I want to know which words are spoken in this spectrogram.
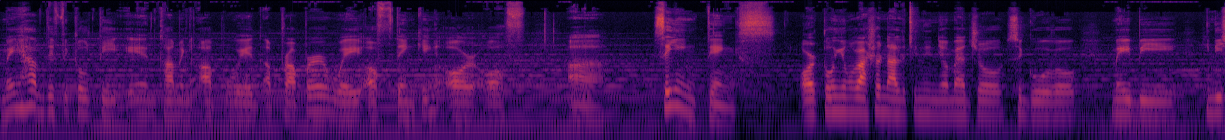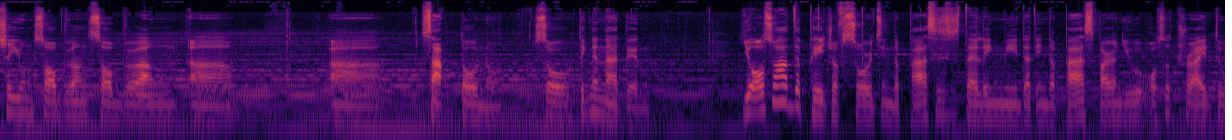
may have difficulty in coming up with a proper way of thinking or of uh, saying things. Or kung yung rationality ninyo medyo siguro maybe hindi siya yung sobrang sobrang uh, uh, sakto no. So tignan natin. You also have the Page of Swords in the past. This is telling me that in the past, parang you also tried to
